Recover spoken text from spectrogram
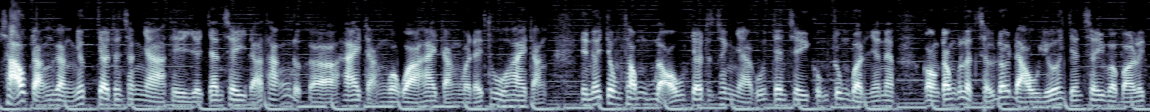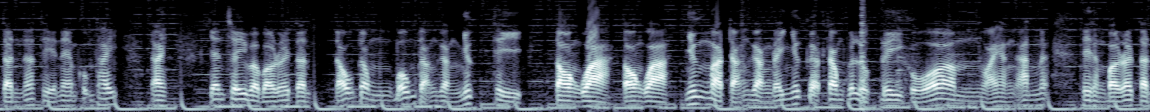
6 trận gần nhất chơi trên sân nhà thì Chelsea đã thắng được ờ, uh, 2 trận và hòa 2 trận và để thua 2 trận. Thì nói chung thông độ chơi trên sân nhà của Chelsea cũng trung bình nha anh em. Còn trong cái lịch sử đối đầu giữa Chelsea và Brighton á, thì anh em cũng thấy đây Chelsea và Brighton đấu trong 4 trận gần nhất thì toàn hòa, toàn hòa. Nhưng mà trận gần đây nhất á, trong cái lượt đi của um, ngoại hạng Anh á, thì thằng Brighton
